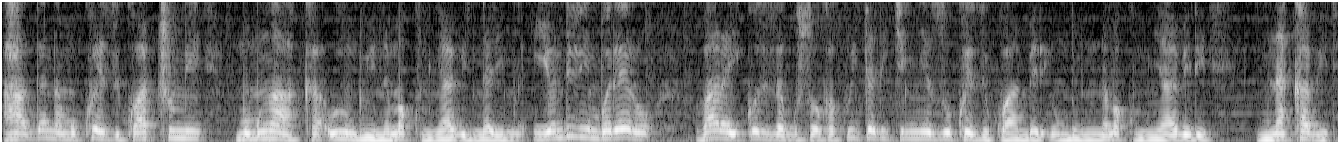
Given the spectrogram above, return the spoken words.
ahagana mu kwezi kwa cumi mu mwaka w'ibihumbi bibiri na makumyabiri na rimwe. Iyo ndirimbo rero barayikoze iza gusohoka ku itariki enye z'ukwezi kwa mbere ibihumbi bibiri na makumyabiri na kabiri.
